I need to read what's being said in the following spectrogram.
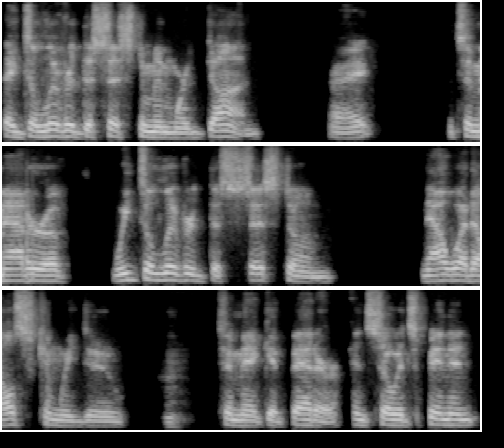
they delivered the system and we're done, right? It's a matter of we delivered the system. Now, what else can we do. To make it better? And so it's been an,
